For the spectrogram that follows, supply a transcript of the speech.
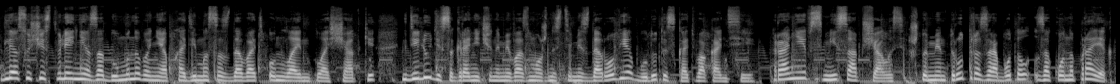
Для осуществления задуманного необходимо создавать онлайн-площадки, где люди с ограниченными возможностями здоровья будут искать вакансии. Ранее в СМИ сообщалось, что Минтруд разработал законопроект,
